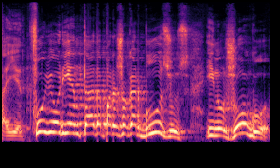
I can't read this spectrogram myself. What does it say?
sair. Fui orientada para jogar búzios e no jogo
